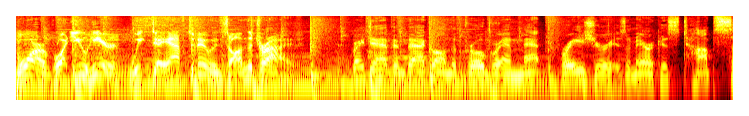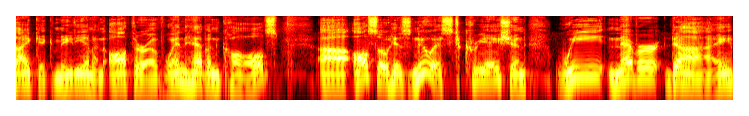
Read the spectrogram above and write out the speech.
More of what you hear weekday afternoons on the drive. Great to have him back on the program. Matt Fraser is America's top psychic medium and author of When Heaven Calls. Uh, also, his newest creation, We Never Die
